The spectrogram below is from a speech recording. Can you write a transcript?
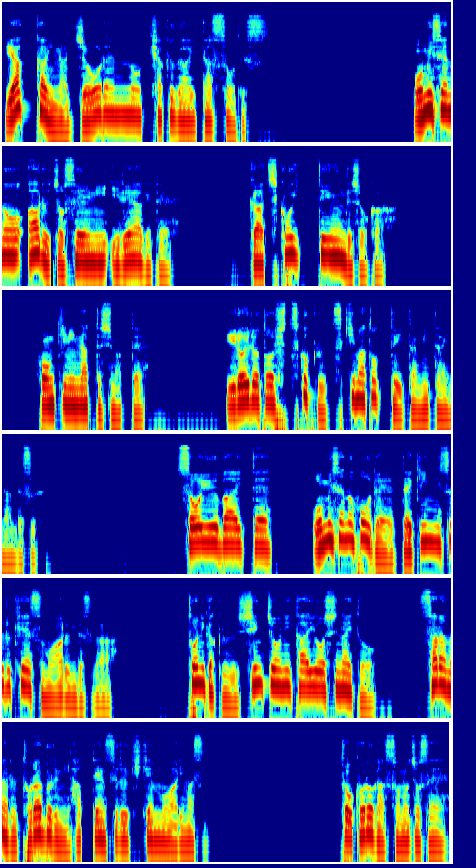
厄介な常連の客がいたそうです。お店のある女性に入れ上げて、ガチ恋って言うんでしょうか。本気になってしまって、いろいろとしつこく付きまとっていたみたいなんです。そういう場合って、お店の方で出禁にするケースもあるんですが、とにかく慎重に対応しないと、さらなるトラブルに発展する危険もあります。ところがその女性、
